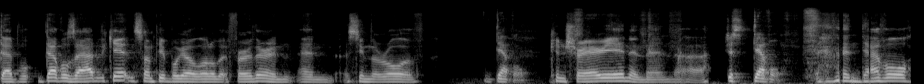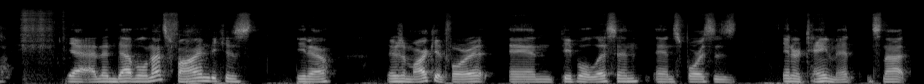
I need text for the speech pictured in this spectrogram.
devil devil's advocate, and some people go a little bit further and and assume the role of devil. contrarian, and then uh, Just devil. and devil, yeah, and then devil, and that's fine because you know there's a market for it, and people listen, and sports is entertainment. It's not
